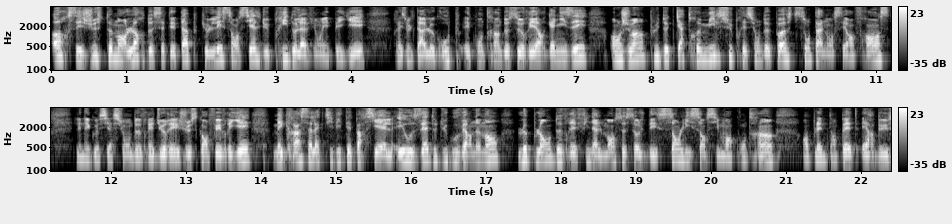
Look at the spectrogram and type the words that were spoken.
Or, ces c'est justement lors de cette étape que l'essentiel du prix de l'avion est payé. Résultat, le groupe est contraint de se réorganiser. En juin, plus de 4000 suppressions de postes sont annoncées en France. Les négociations devraient durer jusqu'en février, mais grâce à l'activité partielle et aux aides du gouvernement, le plan devrait finalement se solder sans licenciement contraint. En pleine tempête, Airbus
